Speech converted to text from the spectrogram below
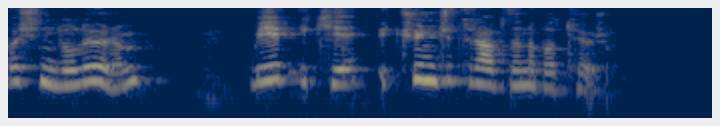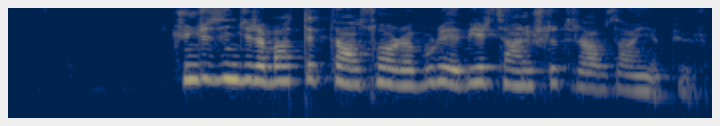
başını doluyorum. 1, 2, 3. trabzana batıyorum. 3. zincire battıktan sonra buraya bir tane üçlü trabzan yapıyorum.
